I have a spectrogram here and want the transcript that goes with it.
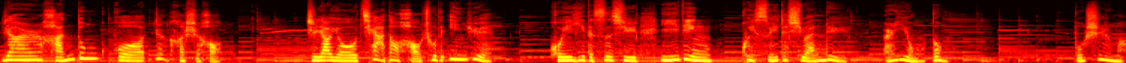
然而寒冬或任何时候，只要有恰到好处的音乐，回忆的思绪一定会随着旋律而涌动，不是吗？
